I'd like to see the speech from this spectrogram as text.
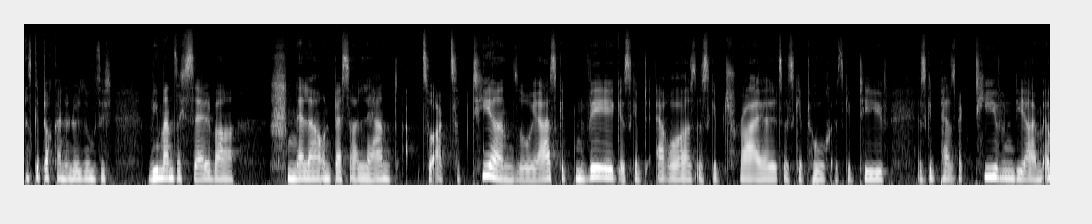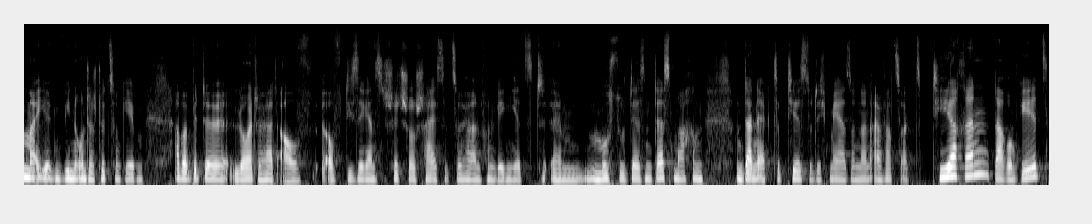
es gibt auch keine Lösung, sich, wie man sich selber schneller und besser lernt zu akzeptieren. So, ja, es gibt einen Weg, es gibt Errors, es gibt Trials, es gibt Hoch, es gibt Tief, es gibt Perspektiven, die einem immer irgendwie eine Unterstützung geben. Aber bitte, Leute, hört auf, auf diese ganzen Shitshow-Scheiße zu hören, von wegen jetzt ähm, musst du das und das machen und dann akzeptierst du dich mehr, sondern einfach zu akzeptieren, darum geht's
